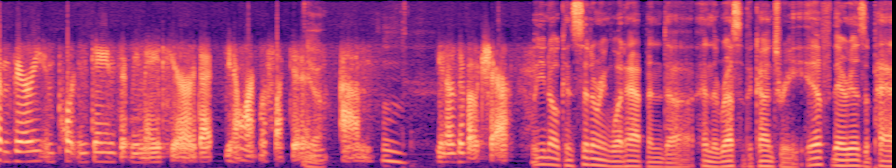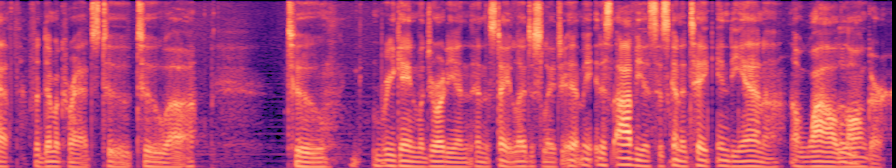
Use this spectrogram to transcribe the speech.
some very important gains that we made here that you know aren't reflected in yeah. um, mm. you know the vote share. Well, you know, considering what happened uh, in the rest of the country, if there is a path for Democrats to to uh, to regain majority in, in the state legislature, I mean, it's obvious it's going to take Indiana a while mm. longer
